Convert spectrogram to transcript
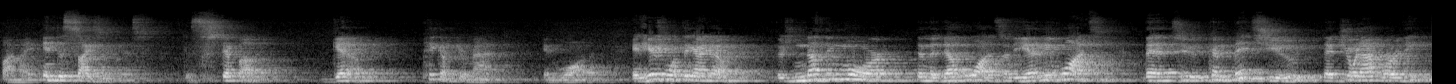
by my indecisiveness to step up, get up, pick up your mat, and walk. And here's one thing I know there's nothing more than the devil wants, or the enemy wants, than to convince you that you're not worthy,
